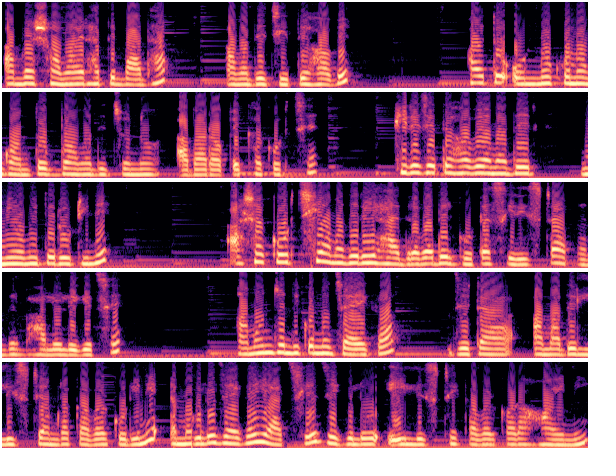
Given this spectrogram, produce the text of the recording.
আমরা সময়ের হাতে বাধা আমাদের যেতে হবে। হয়তো অন্য কোনো গন্তব্য আমাদের জন্য আবার অপেক্ষা করছে। ফিরে যেতে হবে আমাদের নিয়মিত রুটিনে। আশা করছি আমাদের এই হায়দ্রাবাদের গোটা সিরিজটা আপনাদের ভালো লেগেছে। এমন যদি কোনো জায়গা যেটা আমাদের লিস্টে আমরা কভার করিনি, এমনগুলো জায়গাই আছে যেগুলো এই লিস্টে কভার করা হয়নি।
